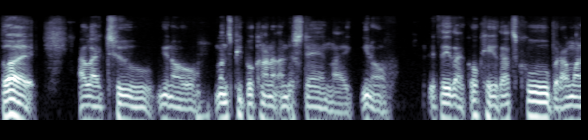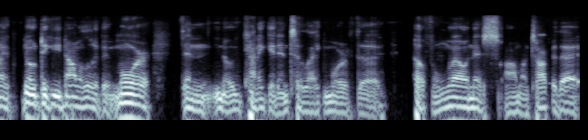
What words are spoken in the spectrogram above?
But I like to, you know, once people kind of understand, like, you know, if they like, okay, that's cool, but I want to know Diggity Dom a little bit more, then you know, you kind of get into like more of the health and wellness um, on top of that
